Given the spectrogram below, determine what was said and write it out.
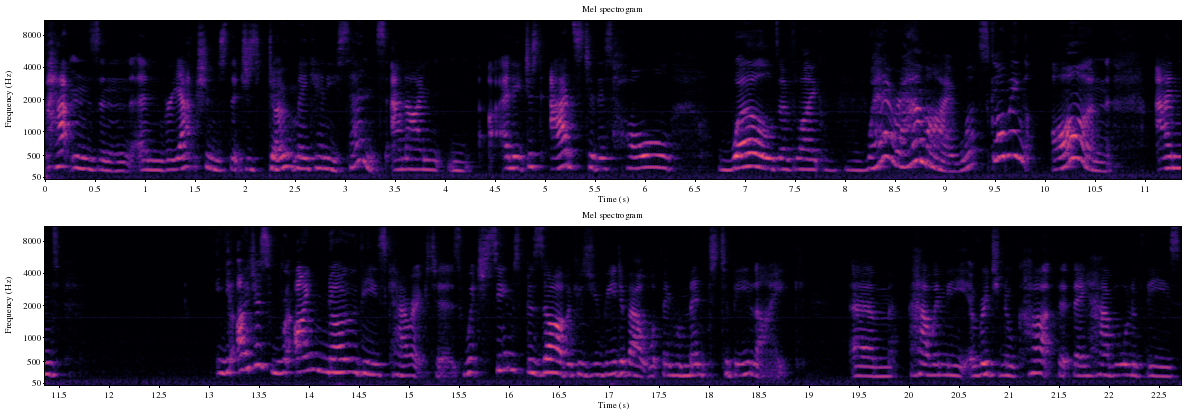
patterns and, and reactions that just don't make any sense. And i and it just adds to this whole world of like where am i? What's going on? And I just I know these characters, which seems bizarre because you read about what they were meant to be like. Um, how in the original cut that they have all of these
